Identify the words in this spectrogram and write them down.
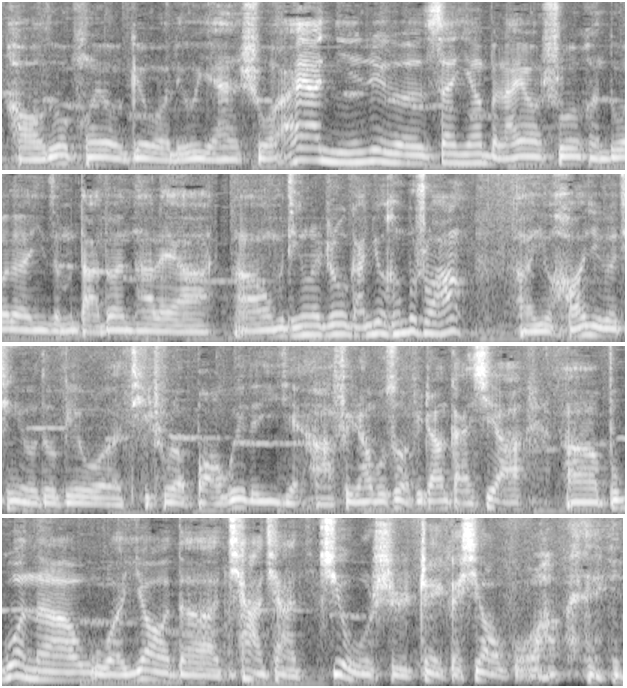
好多朋友给我留言说：“哎呀，你这个三香本来要说很多的，你怎么打断他了呀？”啊，我们听了之后感觉很不爽。啊，有好几个听友都给我提出了宝贵的意见啊，非常不错，非常感谢啊啊！不过呢，我要的恰恰就是这个效果。嘿 嘿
